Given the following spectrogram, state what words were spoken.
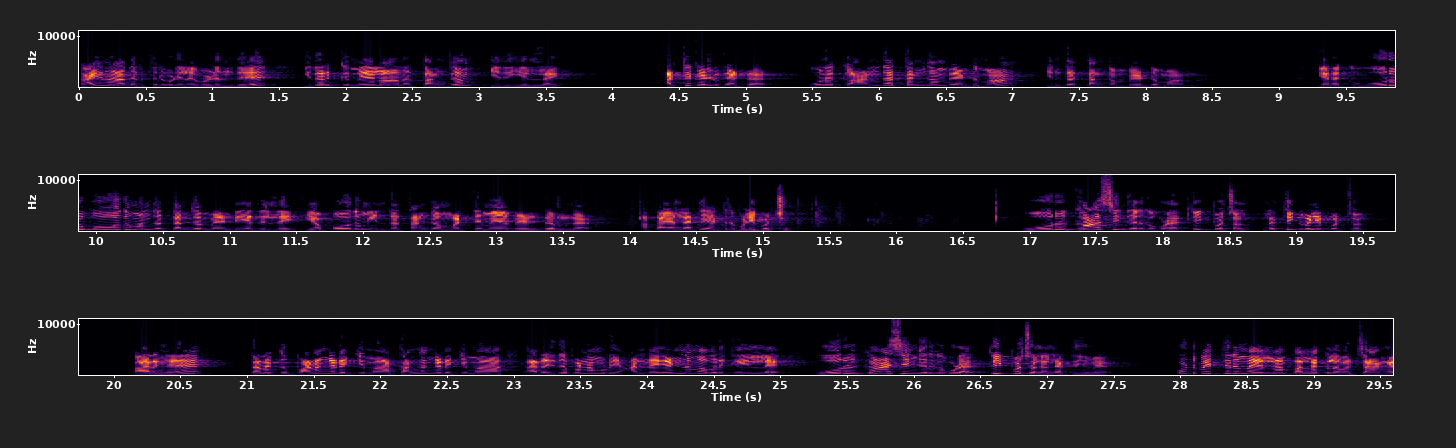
சாய்நாதர் திருவடியில விழுந்து இதற்கு மேலான தங்கம் இது இல்லை. அடுத்த கேள்வி கேட்டார் உனக்கு அந்த தங்கம் வேண்டுமா இந்த தங்கம் வேண்டுமா எனக்கு ஒருபோதும் அந்த தங்கம் வேண்டியதில்லை எப்போதும் இந்த தங்கம் மட்டுமே வேண்டும்னார் அப்ப எல்லாத்தையும் எடுத்துட்டு வெளியே போச்சு ஒரு காசு இங்க இருக்கக்கூடாது தூக்கி போச்சொல் இல்லை தூக்கி வெளியே போச்சொல் பாருங்க தனக்கு பணம் கிடைக்குமா தங்கம் கிடைக்குமா அதை இதை பண்ண முடியும். அந்த எண்ணம் அவருக்கு இல்லை. ஒரு காசு இங்கே இருக்கக்கூடாது தீப்பு சொல்ல எல்லாத்தையுமே. கொண்டு போய் திரும்ப எல்லாம் பல்லக்கில் வச்சாங்க.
